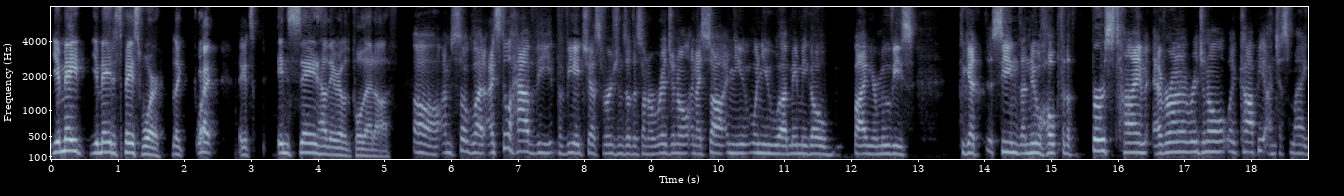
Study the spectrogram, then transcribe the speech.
you made you made a space war like what like, it's insane how they were able to pull that off oh, I'm so glad. I still have the the VHS versions of this on original, and I saw and you when you uh, made me go buy your movies to get seeing the New Hope for the first time ever on an original like copy. I'm just my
